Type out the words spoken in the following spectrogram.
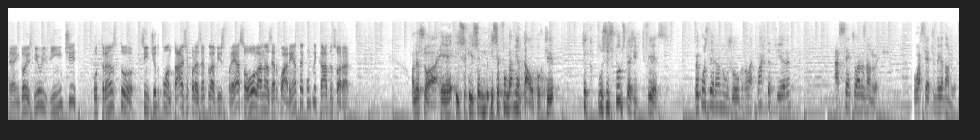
é, em 2020, o trânsito sentido contagem, por exemplo, na Via Expressa ou lá na 040 é complicado nesse horário. Olha só, é, isso, isso, é, isso é fundamental, porque que, os estudos que a gente fez foi considerando um jogo numa quarta-feira às 7 horas da noite, ou às 7 e meia da noite.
